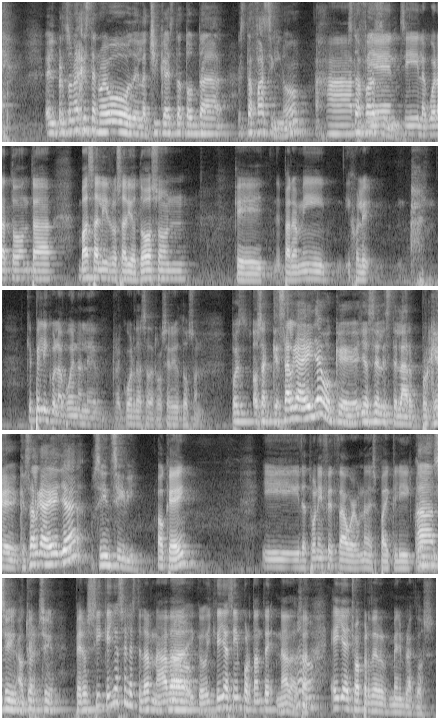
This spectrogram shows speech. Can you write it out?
El personaje este nuevo de la chica esta tonta está fácil, ¿no? Ajá, Está también, fácil. sí, la güera tonta. Va a salir Rosario Dawson, que para mí, híjole, ¿qué película buena le recuerdas a Rosario Dawson? Pues, o sea, que salga ella o que ella sea el estelar. Porque que salga ella, Sin City. Ok. Y The 25th Hour, una de Spike Lee. con- Ah, sí, Ok. sí. Pero sí, que ella sea el estelar, nada. No. Y, que, y que ella sea importante, nada. O sea, ella echó a perder Men in Black 2.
